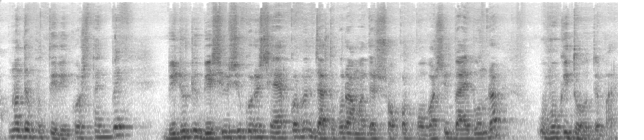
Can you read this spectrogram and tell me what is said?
আপনাদের প্রতি রিকোয়েস্ট থাকবে। ভিডিওটি বেশি বেশি করে শেয়ার করবেন, যাতে করে আমাদের সকল প্রবাসী ভাই বোনরা উপকৃত হতে পারে।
